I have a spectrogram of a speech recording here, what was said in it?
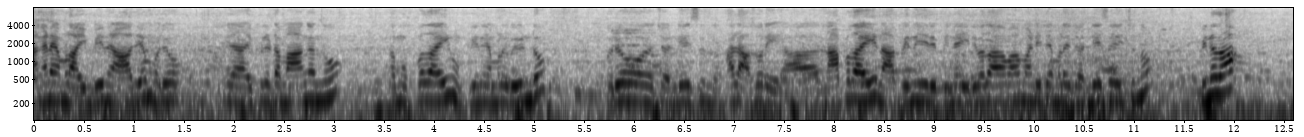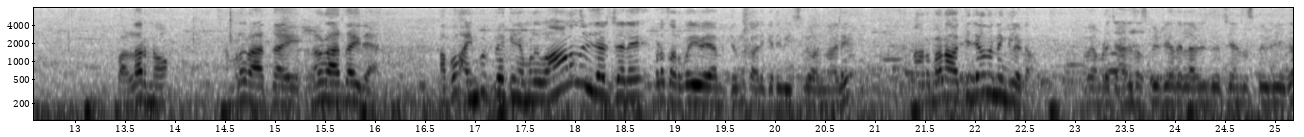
അങ്ങനെ നമ്മൾ അമ്പതിന് ആദ്യം ഒരു ഇപ്പിലിട്ട മാങ്ങന്നു അത് മുപ്പതായി നിന്ന് നമ്മൾ വീണ്ടും ഒരു ട്വന്റി ഡേയ്സ് അല്ല സോറി നാൽപ്പതായി നാൽപ്പതിന് ഇരു പിന്നെ ഇരുപതാവാൻ വേണ്ടിയിട്ട് നമ്മൾ ട്വന്റി ഡേയ്സ് കഴിച്ചു പിന്നെ അതാ പള്ളറിനോ നമ്മൾ റാത്തായി നിങ്ങൾ റാത്തായില്ലേ? അപ്പോൾ അമ്പത് റുപ്യക്ക് നമ്മൾ വേണമെന്ന് വിചാരിച്ചാൽ ഇവിടെ സർവൈവ് ചെയ്യാൻ പറ്റും. കാലിക്കറ്റ് ബീച്ചിൽ വന്നാൽ ആർഭാടാക്കില്ല എന്നുണ്ടെങ്കിൽ കേട്ടോ. അപ്പോൾ നമ്മുടെ ചാനൽ സബ്സ്ക്രൈബ് ചെയ്ത് എല്ലാവരും തീർച്ചയായും സബ്സ്ക്രൈബ് ചെയ്യുക.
